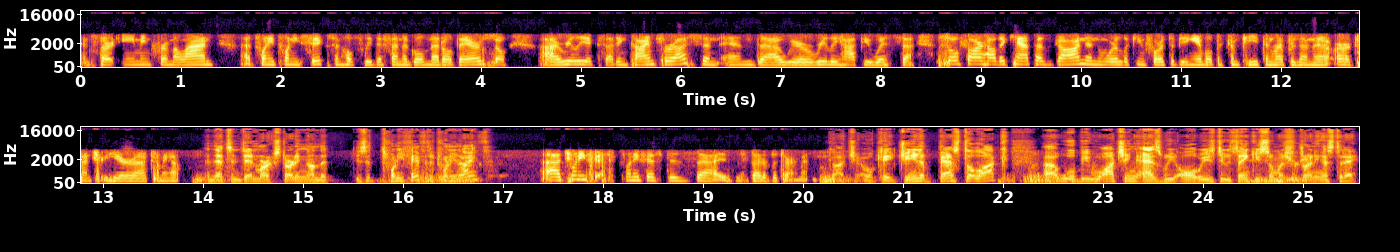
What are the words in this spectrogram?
and start aiming for Milan uh, 2026 and hopefully defend a gold medal there. So, uh, really exciting time for us, and, and uh, we're really happy with so far how the camp has gone, and we're looking forward to being able to compete and represent our country here coming up. And that's in Denmark starting on the, is it 25th or 29th? Uh, 25th. 25th is uh, is the start of the tournament. Gotcha. Okay, Jana, best of luck. Uh, we'll be watching as we always do. Thank you so much for joining us today.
